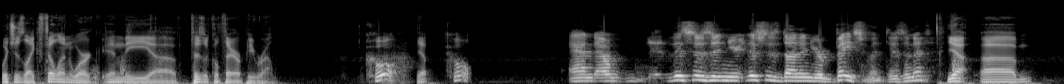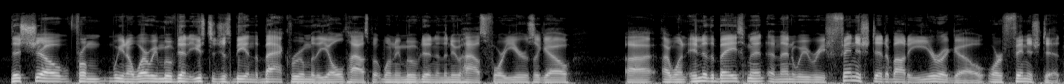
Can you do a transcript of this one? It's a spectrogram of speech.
which is like fill in work in the uh, physical therapy realm. Cool. Yep. Cool. And uh, this is in your this is done in your basement, isn't it? Yeah. Um, this show from you know where we moved in, it used to just be in the back room of the old house, but when we moved into the new house four years ago, uh, I went into the basement and then we refinished it about a year ago, or finished it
